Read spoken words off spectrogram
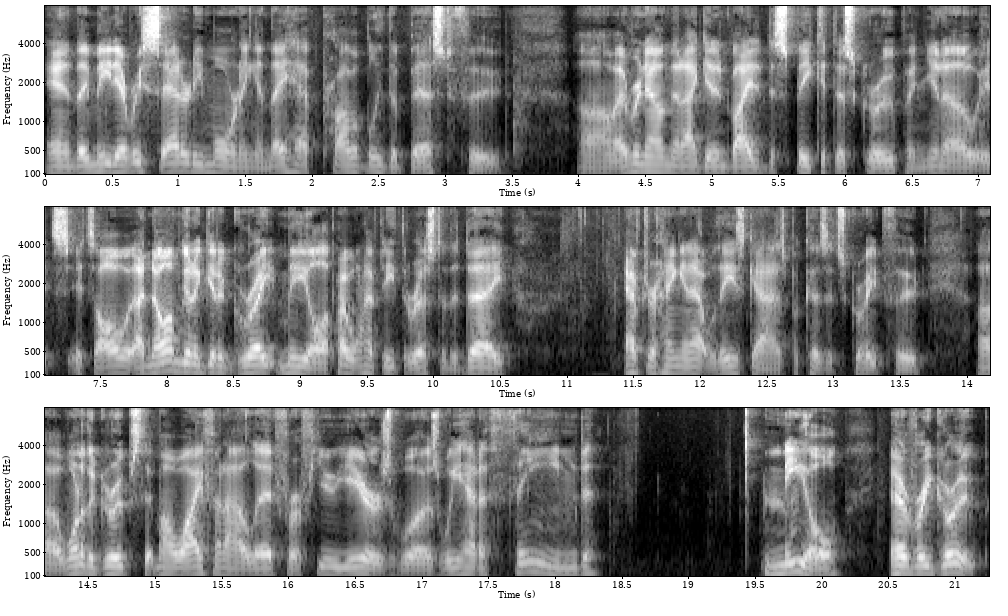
and they meet every Saturday morning, and they have probably the best food. Uh, every now and then I get invited to speak at this group, and you know it's it's all I know I'm going to get a great meal. I probably won't have to eat the rest of the day after hanging out with these guys because it's great food. Uh, one of the groups that my wife and I led for a few years was we had a themed meal every group.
